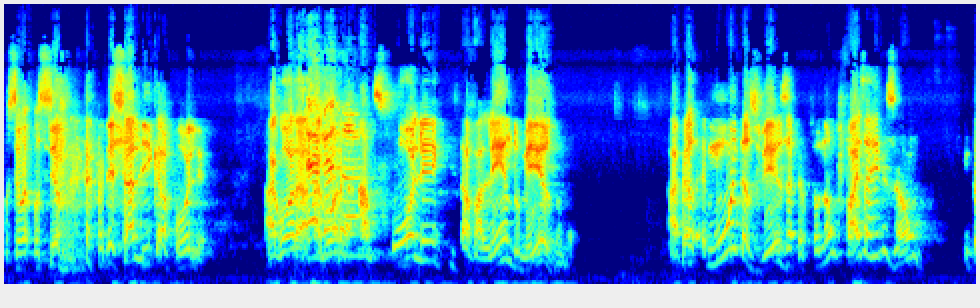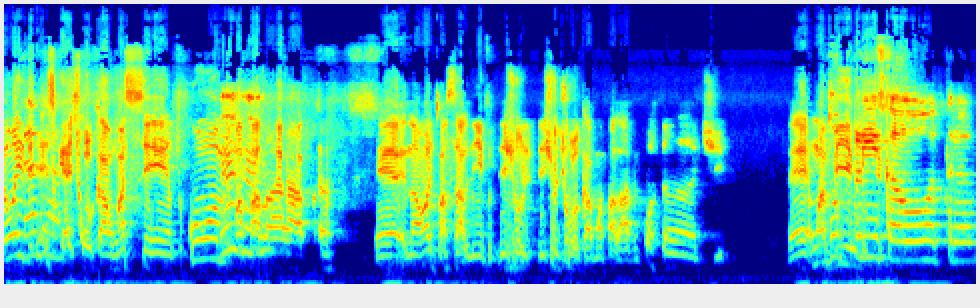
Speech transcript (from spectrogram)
Você vai, você vai deixar ali aquela folha. Agora, é agora a folha que está valendo mesmo, a, muitas vezes a pessoa não faz a revisão. Então, ele é esquece de colocar um acento, come uhum. uma palavra, é, na hora de passar limpo, deixou, deixou de colocar uma palavra importante, né, uma Duplica vírgula, outra.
